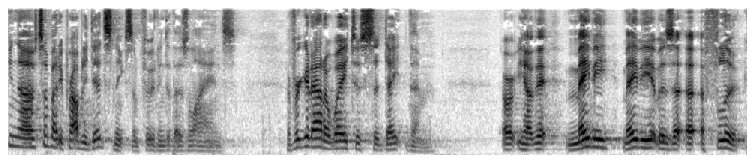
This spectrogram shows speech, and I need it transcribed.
you know, somebody probably did sneak some food into those lions or figured out a way to sedate them or you know, maybe maybe it was a, a, fluke,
